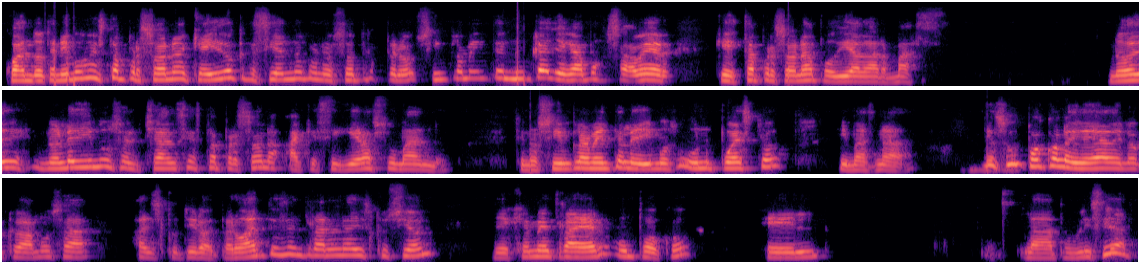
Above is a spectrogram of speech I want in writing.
Cuando tenemos esta persona que ha ido creciendo con nosotros, pero simplemente nunca llegamos a ver que esta persona podía dar más. No, no le dimos el chance a esta persona a que siguiera sumando, sino simplemente le dimos un puesto y más nada. Es un poco la idea de lo que vamos a, a discutir hoy. Pero antes de entrar en la discusión, déjenme traer un poco el, la publicidad.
